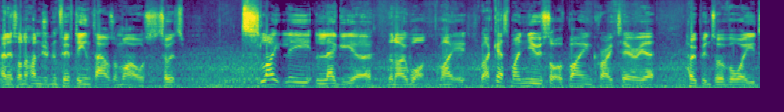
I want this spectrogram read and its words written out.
and it's on 115,000 miles. So it's slightly leggier than I want. My, I guess my new sort of buying criteria, hoping to avoid,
